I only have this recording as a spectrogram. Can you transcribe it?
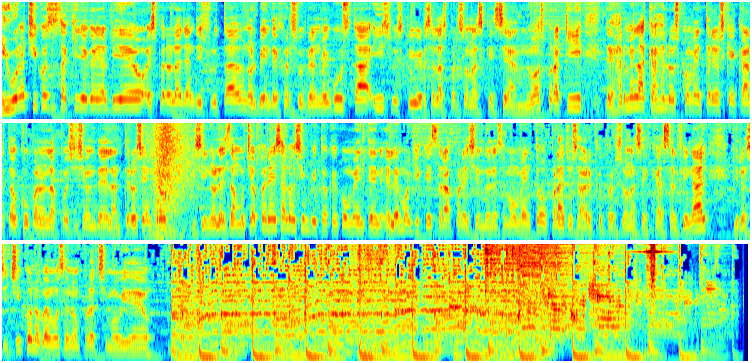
Y bueno chicos, hasta aquí llegaría el video, espero lo hayan disfrutado, no olviden dejar su gran me gusta y suscribirse a las personas que sean nuevas por aquí, dejarme en la caja de los comentarios qué carta ocupan en la posición de delantero centro. Y si no les da mucha pereza los invito a que comenten el emoji que estará apareciendo en ese momento para yo saber qué persona se queda hasta el final. Y ahora sí chicos, nos vemos en un próximo video.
